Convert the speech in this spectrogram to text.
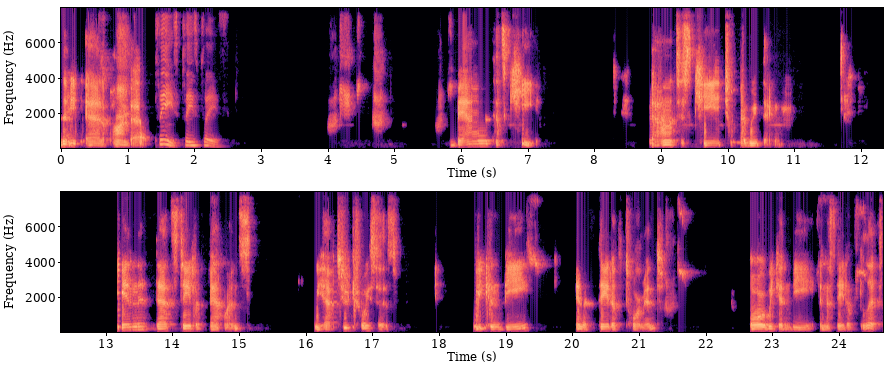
Let me add upon that. Please, please, please. Balance is key. Balance is key to everything. In that state of balance, we have two choices. We can be in a state of torment, or we can be in a state of bliss.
